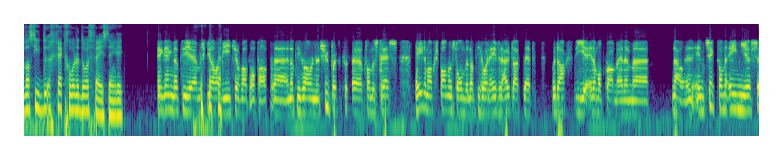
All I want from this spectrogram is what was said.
was hij gek geworden door het feest, denk ik. Ik denk dat hij misschien al een biertje of wat op had. en dat hij gewoon super van de stress helemaal gespannen stond. En dat hij gewoon even een uitlaatklep bedacht die in hem opkwam. En hem nou, in het zicht van de emirs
